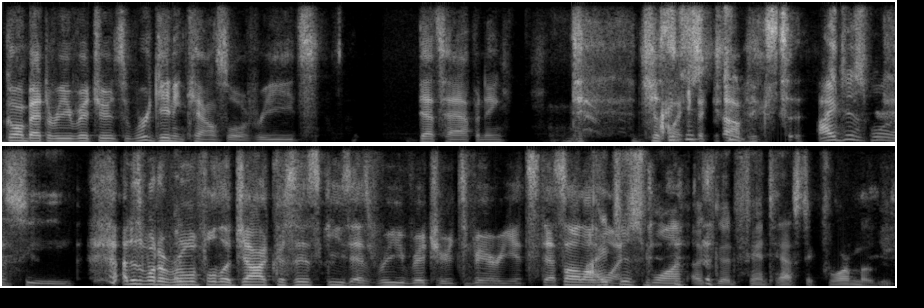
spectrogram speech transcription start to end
going back to Reed Richards, we're getting Council of Reeds. That's happening. just I like just- the comics. i just want to see I just want a room full of John Krasinski's as Reed Richards variants. That's all I, I want. I just want a good Fantastic Four movie.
